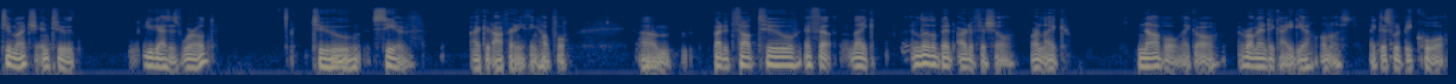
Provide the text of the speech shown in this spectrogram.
too much into you guys' world to see if I could offer anything helpful. Um, but it felt too, it felt like a little bit artificial or like novel, like oh, a romantic idea almost. Like this would be cool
